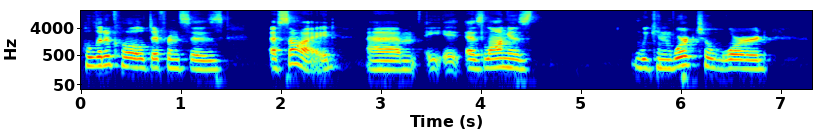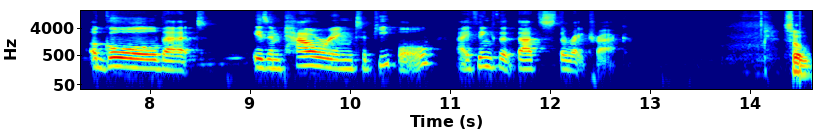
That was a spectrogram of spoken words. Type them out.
political differences aside, um, it, as long as we can work toward a goal that is empowering to people, I think that that's the right track. So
